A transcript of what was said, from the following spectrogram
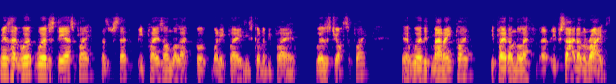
I mean, it's like where, where does Diaz play? As I said, he plays on the left, but when he plays, he's going to be playing. Where does Jota play? You know, where did Mane play? He played on the left. Uh, he started on the right,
